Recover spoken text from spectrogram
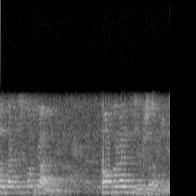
Każde takie spotkanie, konferencje wszelkie,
